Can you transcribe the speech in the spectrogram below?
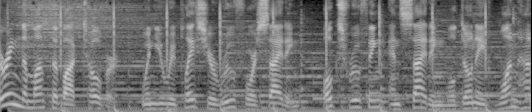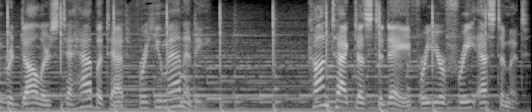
During the month of October, when you replace your roof or siding, Oaks Roofing and Siding will donate $100 to Habitat for Humanity. Contact us today for your free estimate.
